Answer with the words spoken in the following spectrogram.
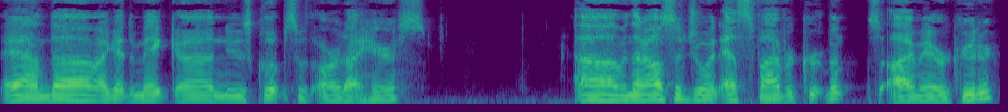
And um, I get to make uh, news clips with R. Dot Harris. Um, and then I also joined S5 Recruitment. So I'm a recruiter.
